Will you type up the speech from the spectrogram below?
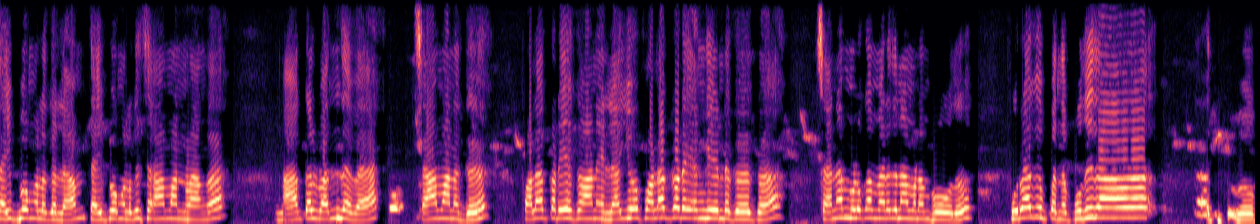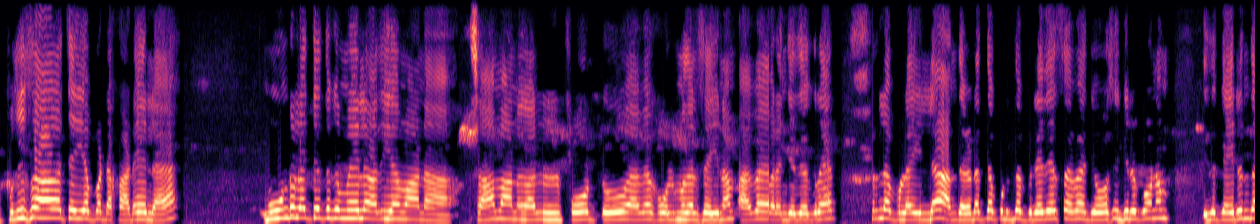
தைப்பொங்கலுக்கெல்லாம் தைப்பொங்கலுக்கு சாமான் வாங்க ஆக்கள் வந்தவ சாமானுக்கு பழக்கடையை காணல ஐயோ பழக்கடை எங்கேன்னு கேட்க சனம் முழுக்க மருதனாமடம் போகுது. பிறகு இப்போ இந்த புதிதாக புதுசாக செய்யப்பட்ட கடையில் மூன்று லட்சத்துக்கு மேலே அதிகமான சாமான்கள் போட்டு அவை கொள்முதல் செய்யணும். அவை வரைஞ்சிருக்கிறார் பிள்ளை இல்லை. அந்த இடத்த கொடுத்த பிரதேசவை யோசிச்சிருக்கணும். இதுக்கு இருந்த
